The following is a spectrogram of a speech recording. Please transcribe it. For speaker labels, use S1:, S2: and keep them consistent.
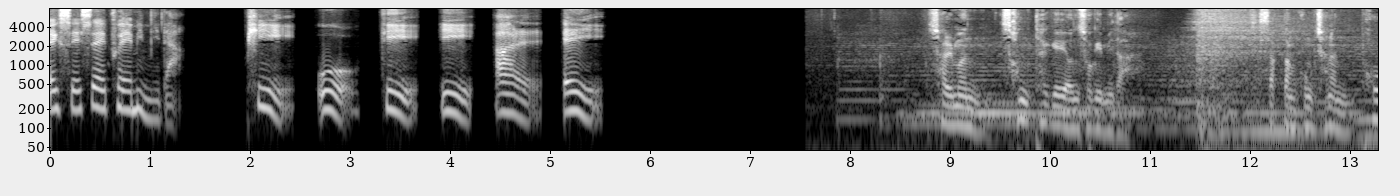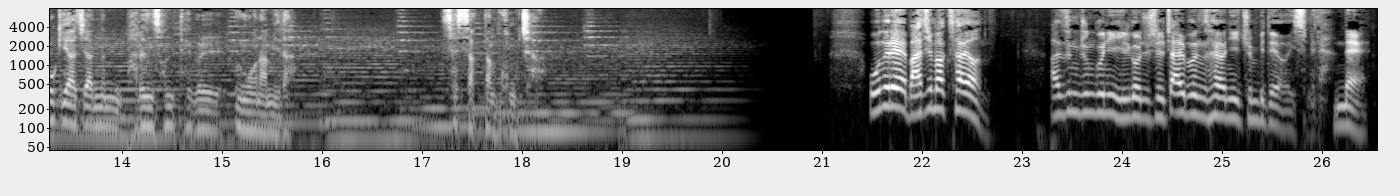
S1: XSFM입니다. P, O, D, E, R, A.
S2: 삶은 선택의 연속입니다. 새싹당 공차는 포기하지 않는 바른 선택을 응원합니다. 새싹당 공차.
S3: 오늘의 마지막 사연. 안승준 군이 읽어주실 짧은 사연이 준비되어 있습니다.
S4: 네.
